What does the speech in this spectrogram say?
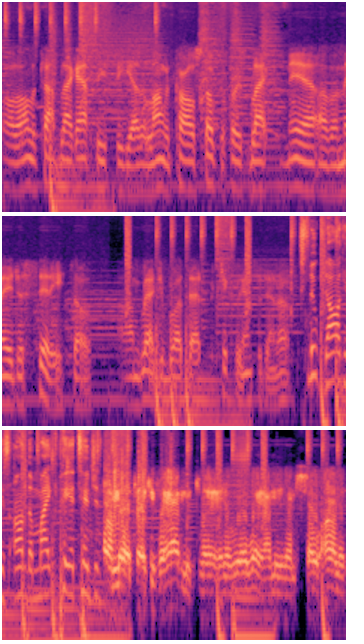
Called all the top black athletes together, along with Carl Stokes, the first black mayor of a major city. So uh, I'm glad you brought that particular incident up. Snoop Dogg is on the mic. Pay attention. Oh man, thank you for having me play in a real way. I mean, I'm so honored.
